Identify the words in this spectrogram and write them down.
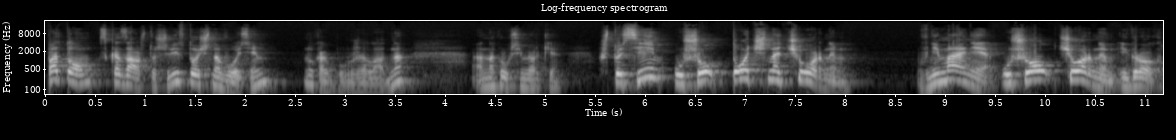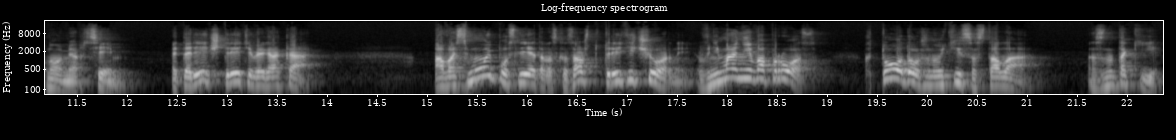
Потом сказал, что шериф точно 8. Ну, как бы уже ладно. На круг семерки что 7 ушел точно черным. Внимание, ушел черным игрок номер 7. Это речь третьего игрока. А восьмой после этого сказал, что третий черный. Внимание, вопрос. Кто должен уйти со стола? Знатоки.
